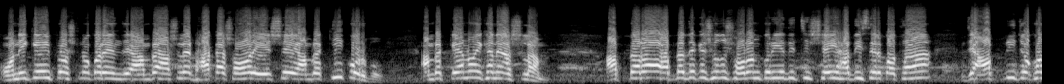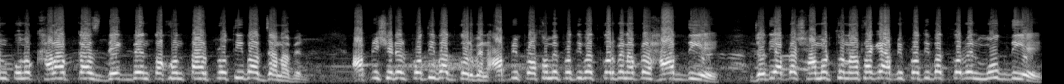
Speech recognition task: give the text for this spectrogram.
অনেকেই প্রশ্ন করেন যে আমরা আসলে ঢাকা শহরে এসে আমরা কি করব। আমরা কেন এখানে আসলাম? আপনারা, আপনাদেরকে শুধু স্মরণ করিয়ে দিচ্ছি সেই হাদিসের কথা যে আপনি যখন কোনো খারাপ কাজ দেখবেন তখন তার প্রতিবাদ জানাবেন। আপনি সেটার প্রতিবাদ করবেন। আপনি প্রথমে প্রতিবাদ করবেন আপনার হাত দিয়ে। যদি আপনার সামর্থ্য না থাকে, আপনি প্রতিবাদ করবেন মুখ দিয়ে।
